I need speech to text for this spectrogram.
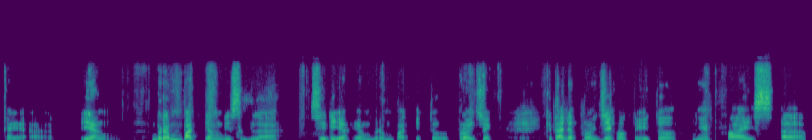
Kayak uh, yang berempat yang di sebelah sini ya, yang berempat itu project. Kita ada project waktu itu nge-advise uh,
